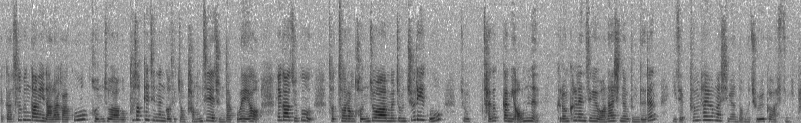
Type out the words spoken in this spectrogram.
약간 수분감이 날아가고 건조하고 푸석해지는 것을 좀 방지해준다고 해요. 해가지고 저처럼 건조함을 좀 줄이고 좀 자극감이 없는 그런 클렌징을 원하시는 분들은 이 제품 사용하시면 너무 좋을 것 같습니다.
